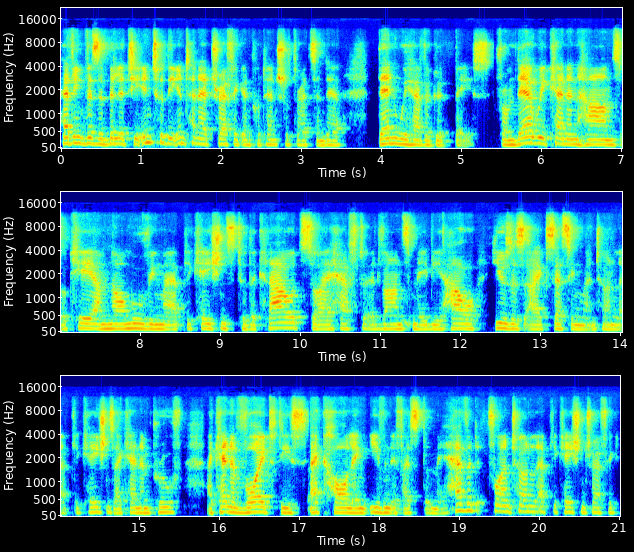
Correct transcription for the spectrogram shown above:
having visibility into the internet traffic and potential threats in there, then we have a good base. From there, we can enhance okay, I'm now moving my applications to the cloud. So I have to advance maybe how users are accessing my internal applications. I can improve, I can avoid these backhauling, even if I still may have it for internal application traffic.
